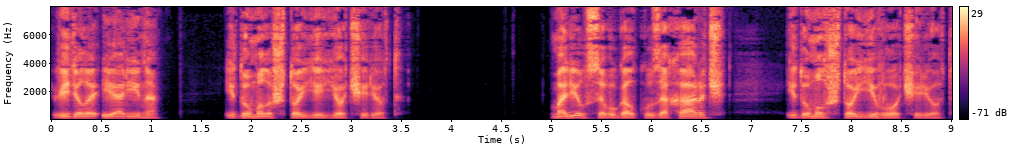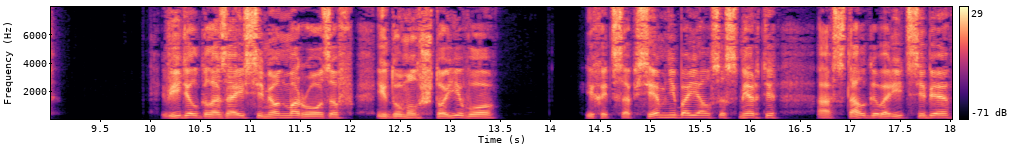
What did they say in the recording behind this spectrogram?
Видела и Арина, и думала, что ее черед. Молился в уголку Захарыч и думал, что его черед. Видел глаза и Семен Морозов и думал, что его. И хоть совсем не боялся смерти, а стал говорить себе,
